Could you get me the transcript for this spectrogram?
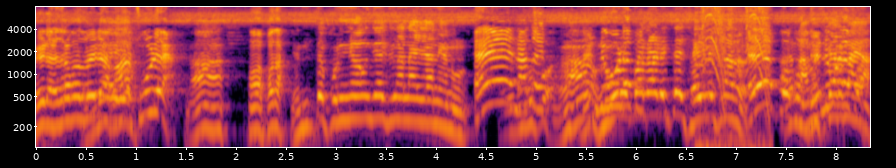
పోయి హైదరాబాద్ పోయి చూడే. పద. ఎంత పుణ్యం నేను? అడిగితే నమస్కారం కూడా- అయ్యా.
